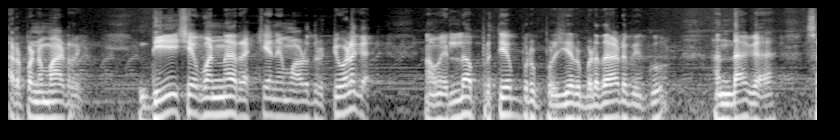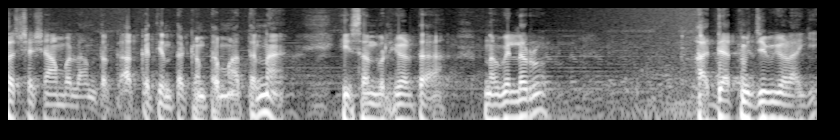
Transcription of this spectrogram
ಅರ್ಪಣೆ ಮಾಡಿರಿ. ದೇಶವನ್ನು ರಕ್ಷಣೆ ಮಾಡೋ ದೃಷ್ಟಿಯೊಳಗೆ ನಾವೆಲ್ಲ ಪ್ರತಿಯೊಬ್ಬರು ಪ್ರಜೆಯರು ಬಡದಾಡಬೇಕು. ಅಂದಾಗ ಸಸ್ಯ ಶ್ಯಾಮಲ ಅಂತ ಅಕ್ಕತಿ ಅಂತಕ್ಕಂಥ ಮಾತನ್ನು ಈ ಸಂದರ್ಭದಲ್ಲಿ ಹೇಳ್ತಾ ನಾವೆಲ್ಲರೂ ಆಧ್ಯಾತ್ಮ ಜೀವಿಗಳಾಗಿ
